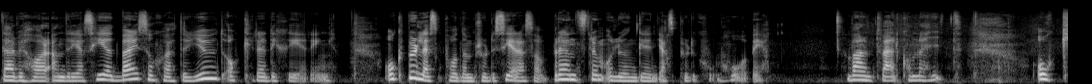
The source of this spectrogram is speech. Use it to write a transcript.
Där vi har Andreas Hedberg som sköter ljud och redigering. Och Burleskpodden produceras av Brännström och Lundgren Jazzproduktion HB. Varmt välkomna hit. Och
